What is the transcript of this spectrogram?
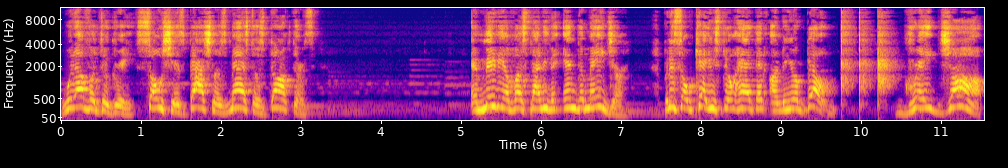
Whatever degree, associates, bachelors, masters, doctors. And many of us not even in the major. But it's okay. You still had that under your belt. Great job.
